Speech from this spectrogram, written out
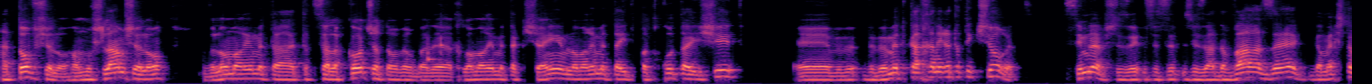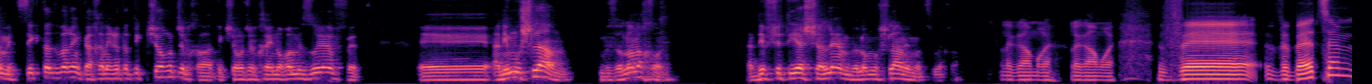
הטוב שלו, המושלם שלו, ולא מראים את, ה... את הצלקות שאתה עובר בדרך, לא מראים את הקשיים, לא מראים את ההתפתחות האישית, אה, ובאמת ככה נראית התקשורת. שים לב שזה, שזה, שזה הדבר הזה, גם איך שאתה מציג את הדברים, ככה נראית התקשורת שלך, התקשורת שלך היא נורא מזויפת. אה, אני מושלם, וזה לא נכון. עדיף שתהיה שלם ולא מושלם עם עצמך. לגמרי, לגמרי. ו, ובעצם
